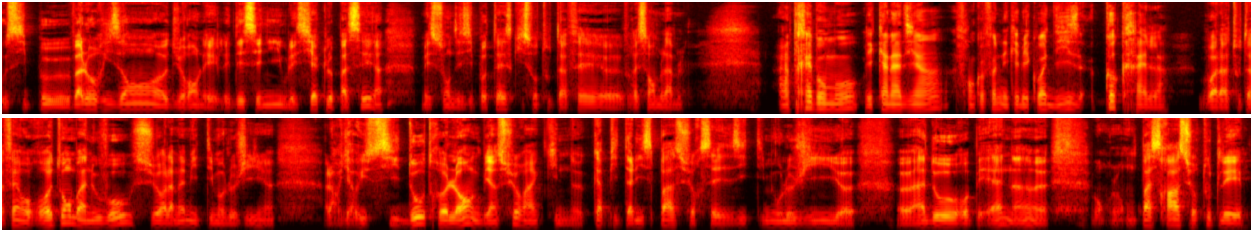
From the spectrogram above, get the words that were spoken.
aussi peu valorisants durant les, les décennies ou les siècles passés, hein, mais ce sont des hypothèses qui sont tout à fait vraisemblables. Un très beau mot, les Canadiens francophones, les Québécois disent coquerelle. Voilà, tout à fait. On retombe à nouveau sur la même étymologie. Hein. Alors, il y a aussi d'autres langues, bien sûr, hein, qui ne capitalisent pas sur ces étymologies euh, euh, indo-européennes. Hein. Bon, on passera sur toutes les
